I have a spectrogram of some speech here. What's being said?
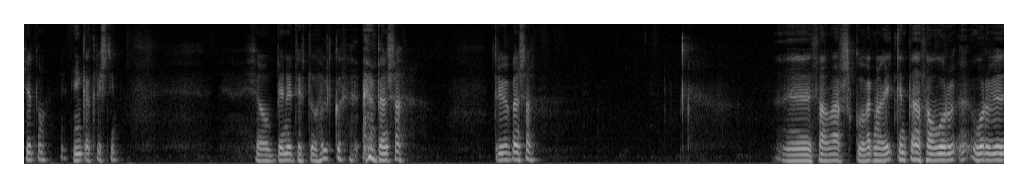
hérna, Inga Kristín, hjá Benedikt og Helgu, Bensa, Drífubensa. Eh, Það var sko vegna veikinda þá voru, voru við,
